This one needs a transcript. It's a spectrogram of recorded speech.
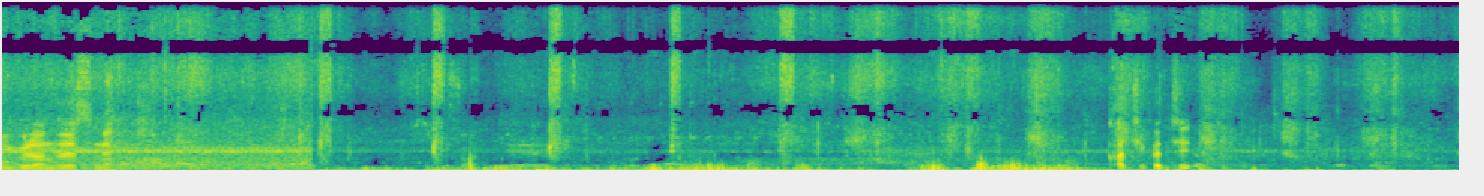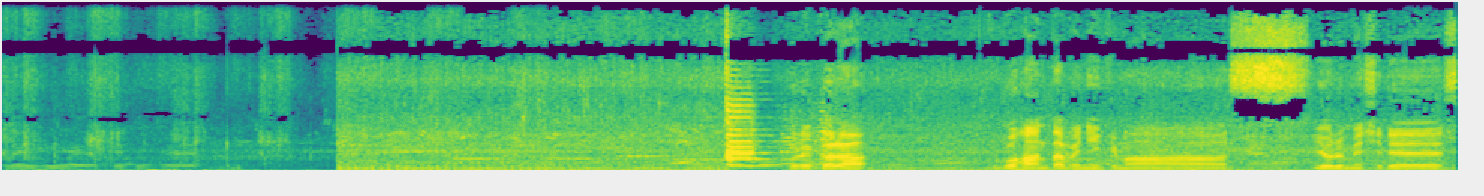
いいグラウンドですね。カチカチ。これからご飯食べに行きます夜飯です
